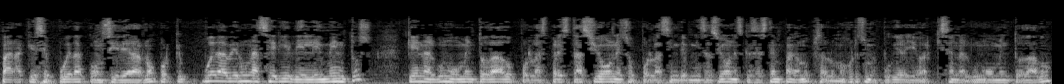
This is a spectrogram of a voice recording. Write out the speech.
para que se pueda considerar, ¿no? Porque puede haber una serie de elementos que en algún momento dado por las prestaciones o por las indemnizaciones que se estén pagando, pues a lo mejor eso me pudiera llevar quizá en algún momento dado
